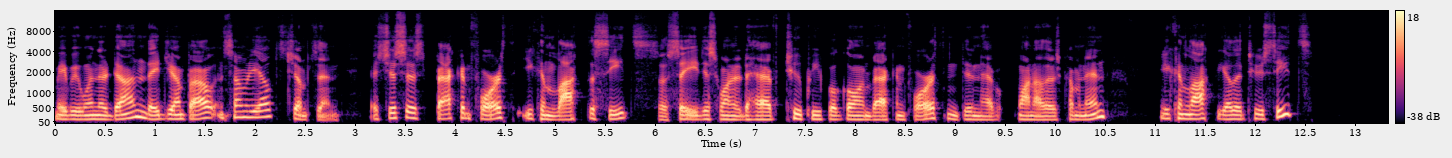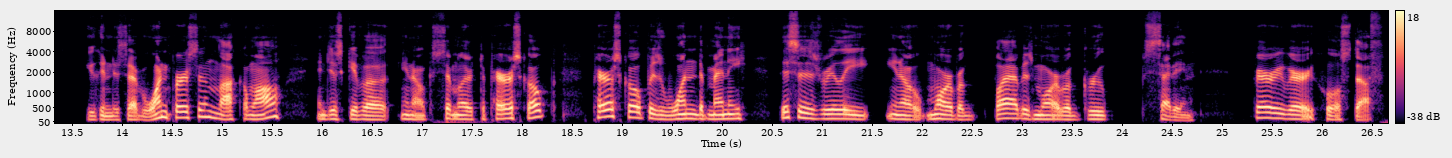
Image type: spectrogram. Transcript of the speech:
Maybe when they're done, they jump out and somebody else jumps in. It's just this back and forth. You can lock the seats. So, say you just wanted to have two people going back and forth and didn't have one others coming in, you can lock the other two seats. You can just have one person, lock them all, and just give a, you know, similar to Periscope. Periscope is one to many. This is really, you know, more of a Blab is more of a group setting. Very, very cool stuff.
